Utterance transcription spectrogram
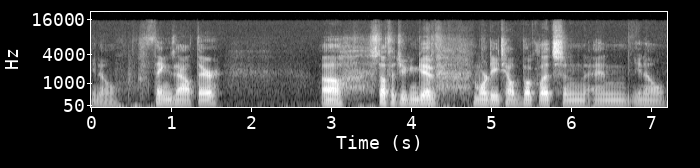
you know, things out there. Uh, stuff that you can give, more detailed booklets, and and you know,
